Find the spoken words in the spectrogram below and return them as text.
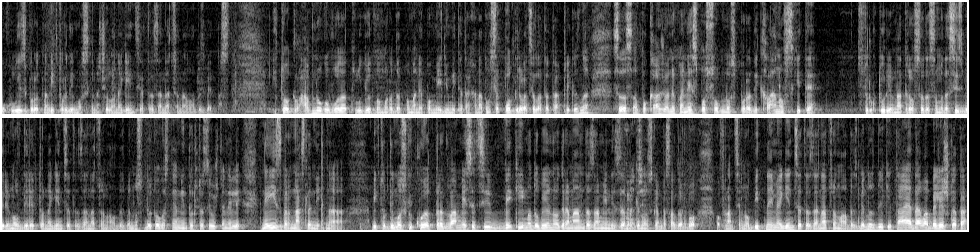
okolo izborot na Viktor Dimovski na čelo na Agencijata za nacionalna bezbednost. I to glavno го водат луѓе од ВМРО да помане по медиумите, така на се подгрева целата таа приказна, се да се покажува некоја неспособност поради клановските структури внатре од СДСМ да се избери нов директор на Агенцијата за национална безбедност, додека го Стемен Турча се уште нели не е избран наследник на Виктор Димовски, кој од пред два месеци веќе има добиено граман да замени за Франција. македонски амбасадор во, во Франција. Но битна им Агенцијата за национална безбедност, бидејќи таа дава белешката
